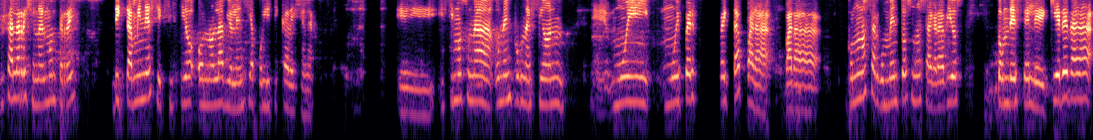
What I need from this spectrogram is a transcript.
sala regional Monterrey, dictamine si existió o no la violencia política de género. Eh, hicimos una, impugnación eh, muy, muy perfecta para, para con unos argumentos, unos agravios, donde se le quiere dar,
